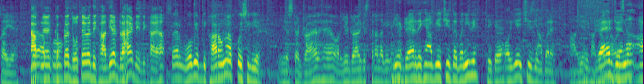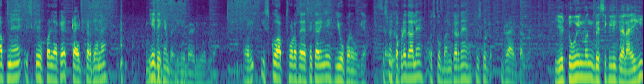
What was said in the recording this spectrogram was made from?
सही है। आपने कपड़े धोते हुए दिखा दिया ड्रायर नहीं दिखाया। सर वो भी अब दिखा रहा हूँ ना आपको इसीलिए। ये इसका ड्रायर है और ये ड्रायर किस तरह लगेगा ये ड्रायर देखें आप ये चीज़ बनी हुई है। ठीक है। और ये चीज़ यहाँ पर है। हाँ ये ड्रायर जो है ना आपने इसके ऊपर जाके टाइट कर देना है। ये देखें बैठ ये बैठ गया पूरा और इसको आप थोड़ा सा ऐसे करेंगे ये ऊपर हो गया। इसमें कपड़े डालें उसको बंद कर दें फिर इसको ड्रायर कर लें ये टू इन वन बेसिकली कहलाएगी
